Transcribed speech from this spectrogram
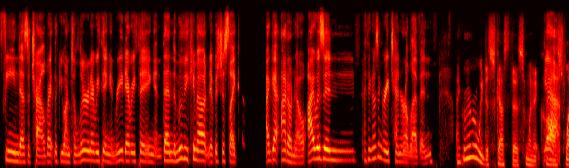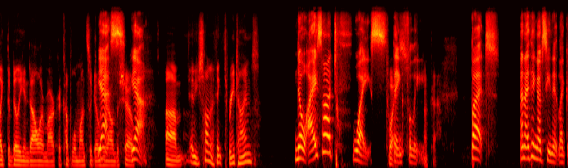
fiend as a child, right? Like you wanted to learn everything and read everything, and then the movie came out and it was just like I get I don't know. I was in I think I was in grade ten or eleven. I remember we discussed this when it Yeah. crossed like the billion dollar mark a couple of months ago here on the show. Yeah. Um, and you saw it, I think, three times. No, I saw it twice, Twice. thankfully. Okay. but and I think I've seen it like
